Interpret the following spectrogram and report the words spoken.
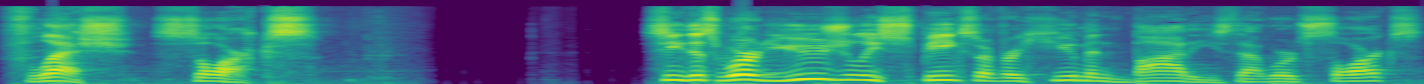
flesh, sarx. See, this word usually speaks of our human bodies. That word sarx.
